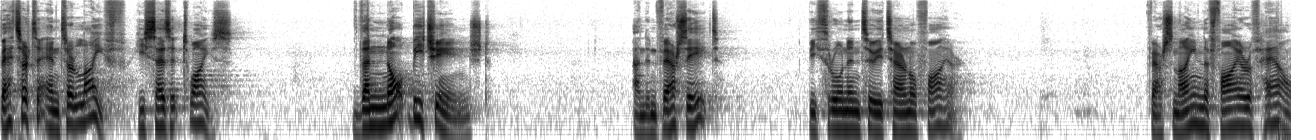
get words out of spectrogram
better to enter life, he says it twice, than not be changed. And in verse 8, be thrown into eternal fire. Verse 9, the fire of hell.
